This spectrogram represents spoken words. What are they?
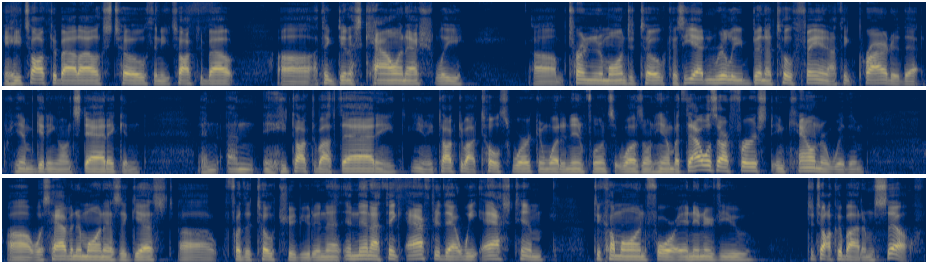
And he talked about Alex Toth, and he talked about, uh, I think Denys Cowan actually um, turning him on to Toth because he hadn't really been a Toth fan, I think, prior to that, him getting on Static and. And, and, and he talked about that, and he you know he talked about Toth's work and what an influence it was on him. But that was our first encounter with him, uh, was having him on as a guest uh, for the Toth tribute, and uh, and then I think after that we asked him to come on for an interview to talk about himself.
